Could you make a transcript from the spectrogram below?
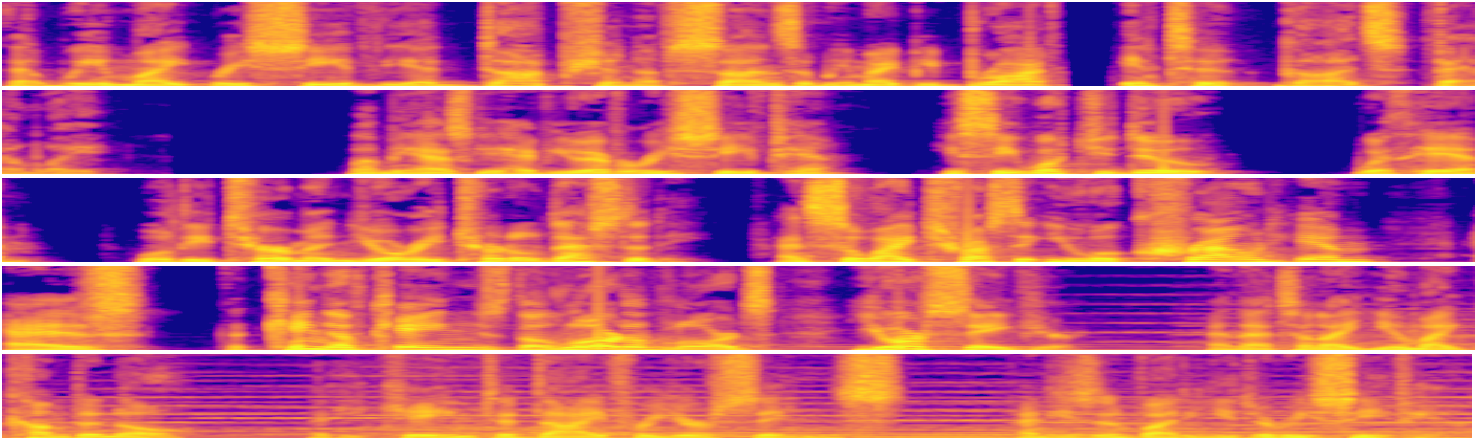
that we might receive the adoption of sons, that we might be brought into God's family. Let me ask you, have you ever received him? You see, what you do with him will determine your eternal destiny. And so I trust that you will crown him as the King of Kings, the Lord of Lords, your Savior, and that tonight you might come to know that He came to die for your sins, and He's inviting you to receive Him.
